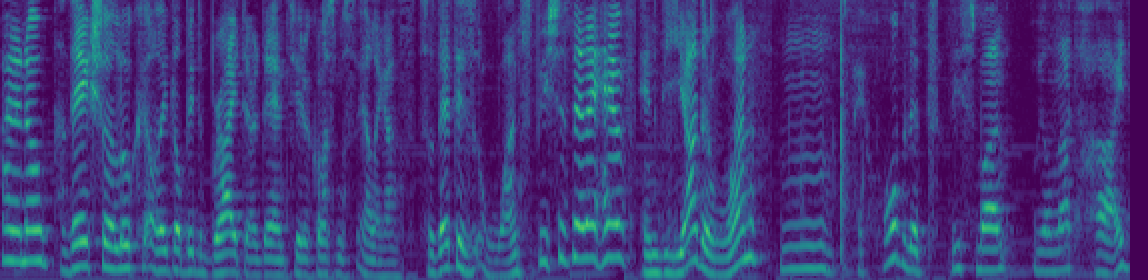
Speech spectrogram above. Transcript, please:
I don't know. They actually look a little bit brighter than Cyriocosmus elegans. So that is one species that I have. And the other one, mm, I hope that this one will not hide,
